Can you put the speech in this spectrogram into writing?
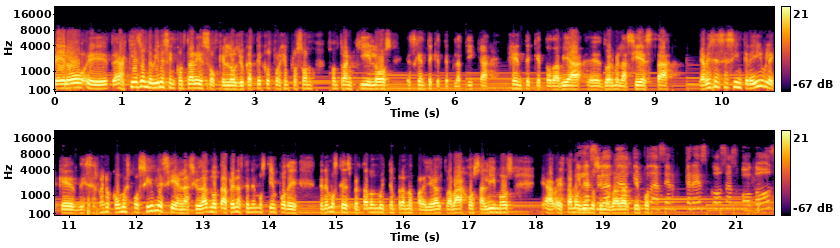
Pero eh, aquí es donde vienes a encontrar eso, que los yucatecos, por ejemplo, son, son tranquilos, es gente que te platica, gente que todavía eh, duerme la siesta, y a veces es increíble que dices, bueno, ¿cómo es posible si en la ciudad no apenas tenemos tiempo de, tenemos que despertarnos muy temprano para llegar al trabajo, salimos, estamos viendo si nos va a dar tiempo. de hacer tres cosas o dos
